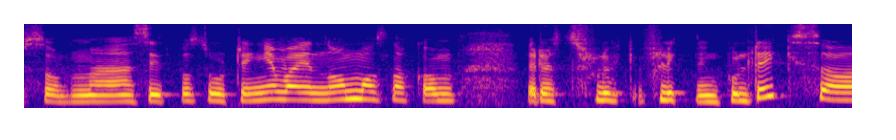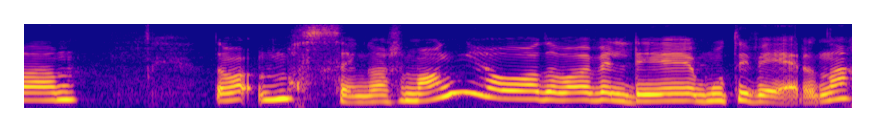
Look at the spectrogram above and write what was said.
som sitter på Stortinget, var innom og snakka om Rødts flyktningpolitikk. Så det var masse engasjement, og det var veldig motiverende.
